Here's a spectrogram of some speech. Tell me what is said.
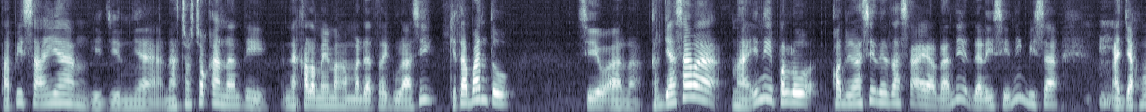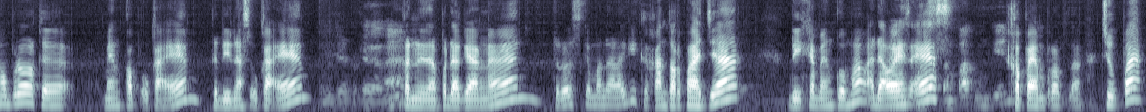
tapi sayang izinnya. Nah cocokkan nanti. Nah kalau memang mandat regulasi kita bantu CEO anak kerjasama. Nah ini perlu koordinasi lintas KL. Nanti dari sini bisa ajak ngobrol ke Menkop UKM, ke dinas UKM, Kementerian Perdagangan. ke dinas perdagangan, terus ke mana lagi ke kantor pajak di Kemenkumham ada OSS, ke Pemprov. Coba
